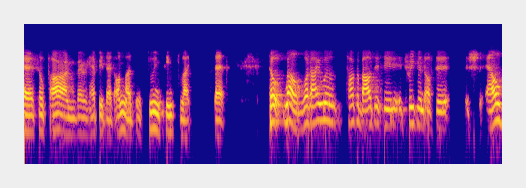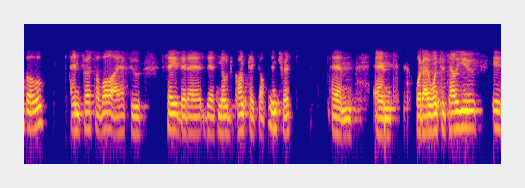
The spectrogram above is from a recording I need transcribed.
uh, so far, I'm very happy that online is doing things like that. So, well, what I will talk about is the treatment of the elbow. And first of all, I have to say that uh, there's no conflict of interest. Um, and what I want to tell you is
